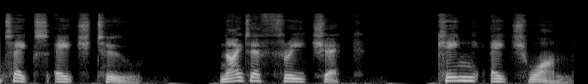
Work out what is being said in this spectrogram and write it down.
takes h2. Knight f3 check. King h1.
